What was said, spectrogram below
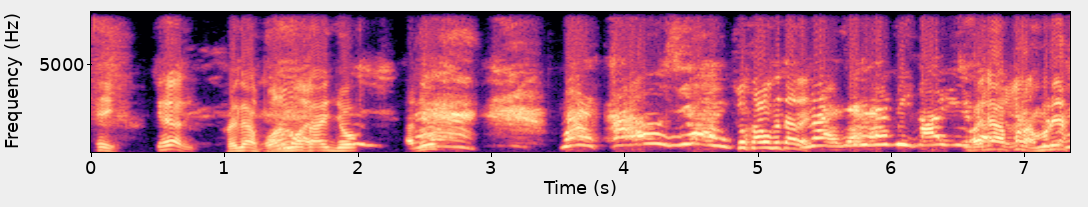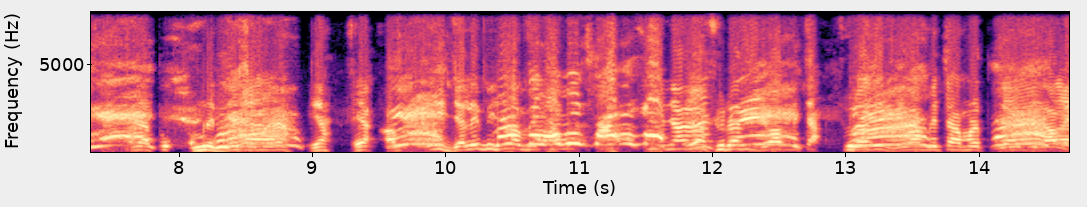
એ ચહેરાજી એટલે ફોનમાં તો આઈ જો. અરે છે શું ખાવું છે તારે? મારે જલેબી પણ હમણે હમણે સમય સુરાજી જવાબ બેચા સુરાજી જવાબ બેચા હમણે જલેબી આવે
